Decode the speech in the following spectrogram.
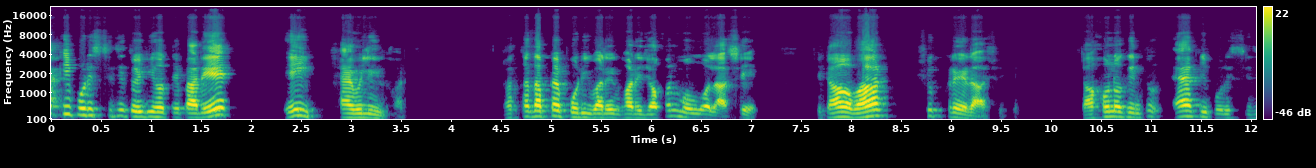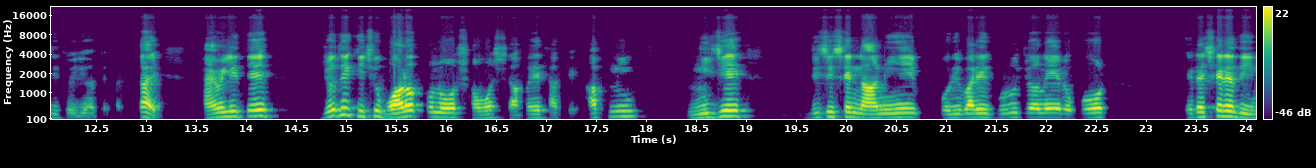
একই পরিস্থিতি তৈরি হতে পারে এই ফ্যামিলির ঘরে। অর্থাৎ আপনার পরিবারের ঘরে যখন মঙ্গল আসে, সেটাও আবার শুক্রের রাশিতে। তখনও কিন্তু একই পরিস্থিতি তৈরি হতে পারে। তাই ফ্যামিলিতে যদি কিছু বড় কোনো সমস্যা হয়ে থাকে, আপনি নিজে ডিসিশন না নিয়ে পরিবারের গুরুজনের ওপর এটা ছেড়ে দিন।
